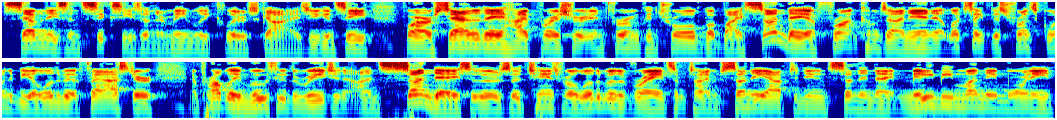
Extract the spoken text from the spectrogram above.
70s and 60s under mainly clear skies. You can see for our Saturday, high pressure and firm control. But by Sunday, a front comes on in. It looks like this front's going to be a little bit faster and probably move through the region on Sunday. So there's a chance for a little bit of rain sometime Sunday afternoon, Sunday night, maybe Monday morning.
